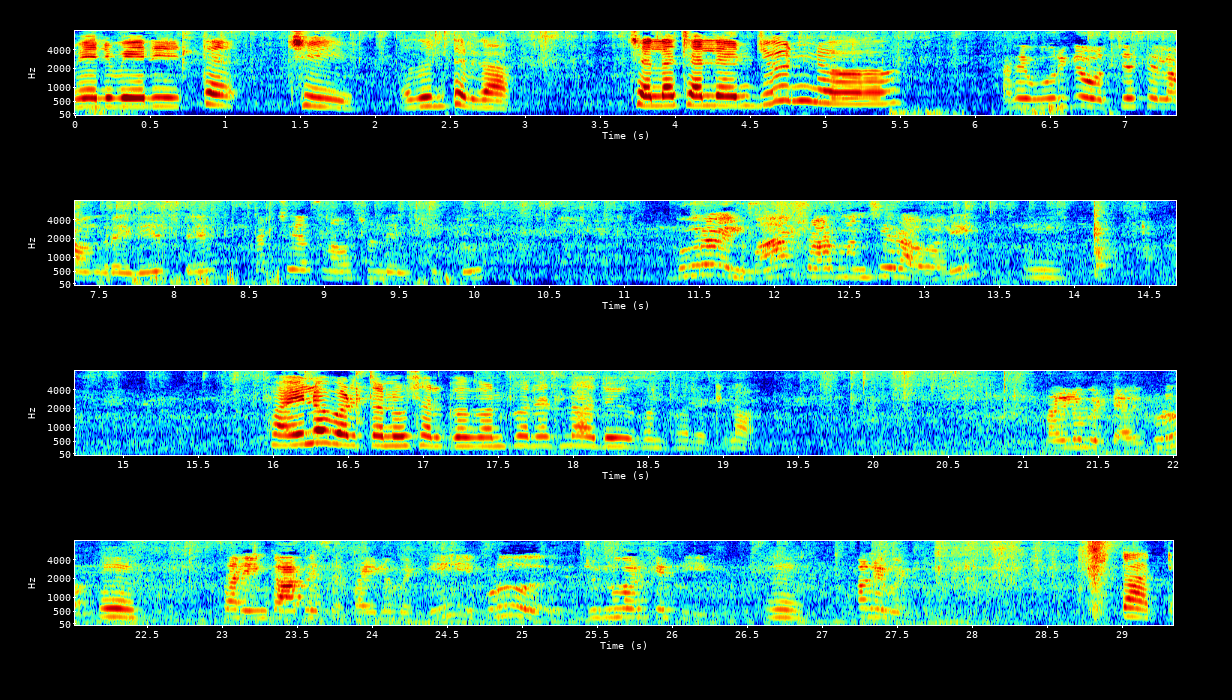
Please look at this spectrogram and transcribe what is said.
వేరి వేరి చి అది ఉంటుందిగా. చల్ల చల్లని జున్ను అదే ఊరికే వచ్చేసేలా ఉందిరా ఇది వేస్తే. కట్ చేయాల్సిన అవసరం లేదు చుట్టూ. దూరం వెళ్ళుమా షార్ట్ మంచిగా రావాలి. ఫైలో పెడతాను సరిగ్గా కనపడట్లా అది కనపడట్లా. పైలో పెట్టావు. ఇప్పుడు సరే ఇంకా ఆపేసా పైలో పెట్టి. ఇప్పుడు జున్ను వరకే తీ. వన్లోనే పెట్టు. స్టార్ట్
